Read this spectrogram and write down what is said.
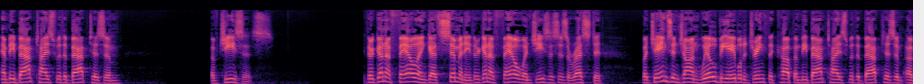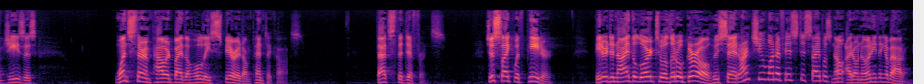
and be baptized with the baptism of Jesus. They're going to fail in Gethsemane. They're going to fail when Jesus is arrested. But James and John will be able to drink the cup and be baptized with the baptism of Jesus once they're empowered by the Holy Spirit on Pentecost. That's the difference. Just like with Peter. Peter denied the Lord to a little girl who said, Aren't you one of his disciples? No, I don't know anything about him.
